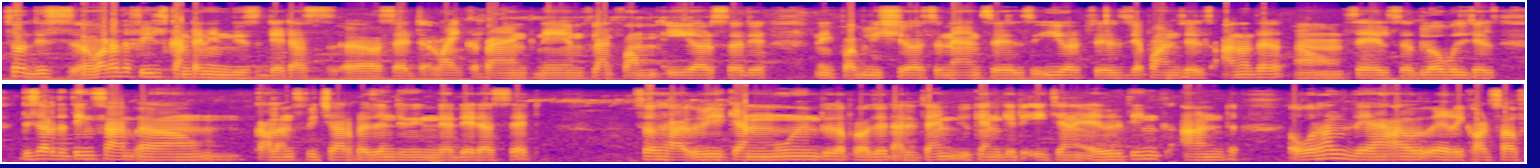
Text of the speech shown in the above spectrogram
So this uh, what are the fields contained in this data uh, set? Like rank name platform years uh, the, like publishers nan sales europe sales japan sales another um, sales uh, global sales. These are the things are um, columns which are present in the data set. So we can move into the project at a time. You can get each and everything. And overall they have records of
